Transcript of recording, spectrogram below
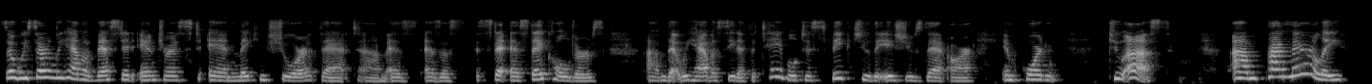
so we certainly have a vested interest in making sure that um, as, as, a, as stakeholders, um, that we have a seat at the table to speak to the issues that are important to us. Um, primarily,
